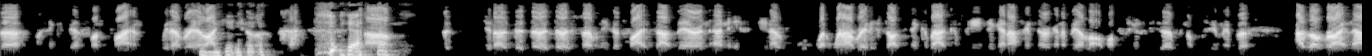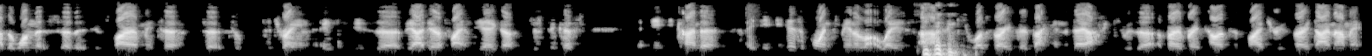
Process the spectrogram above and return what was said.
uh, I think it'd be a fun fight, and we don't really like each other. yeah. Um, but, you know, there, there, there are so many good fights out there, and, and if, you know, when, when I really start to think about competing again, I think there are going to be a lot of opportunities open up to me. But as of right now, the one that's uh, that's inspiring me to to, to, to train is, is uh, the idea of fighting Diego, just because he, he kind of he, he disappoints me in a lot of ways. I think he was very good back in the day. I think he was a, a very, very talented fighter. He's very dynamic.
